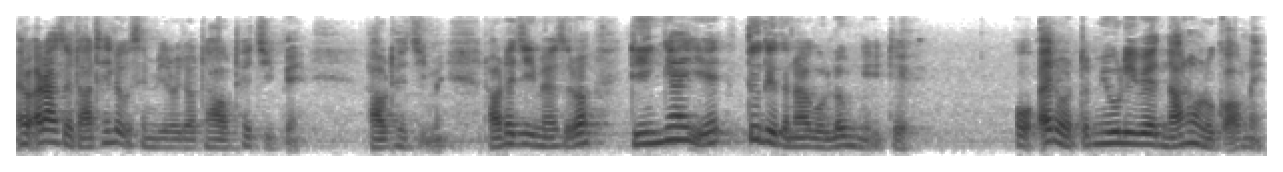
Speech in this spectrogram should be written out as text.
အဲ့တော့အဲ့ဒါဆိုဒါထည့်လို့အဆင်ပြေတော့ကြောင့်ဒါကိုထည့်ကြည့်ပဲ ဒါကိုထည့်ကြည့်မယ်ဒါကိုထည့်ကြည့်မယ်ဆိုတော့ဒီငှက်ရဲ့သူတေသနာကိုလုံနေတဲ့ဟိုအဲ့တော့တမျိုးလေးပဲနားထောင်လို့ကောင်းတယ်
